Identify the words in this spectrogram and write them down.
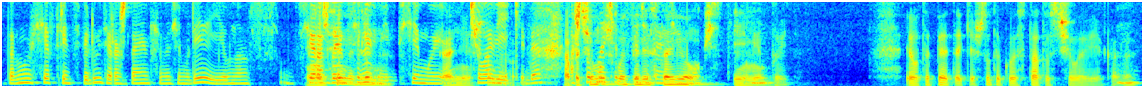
да мы все, в принципе, люди, рождаемся на Земле, и у нас все а все рождаемся Земле. людьми, все мы Конечно, человеки, да? А, что почему же мы перестаем ими быть? И вот опять-таки, что такое статус человека? Да? Мгм.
